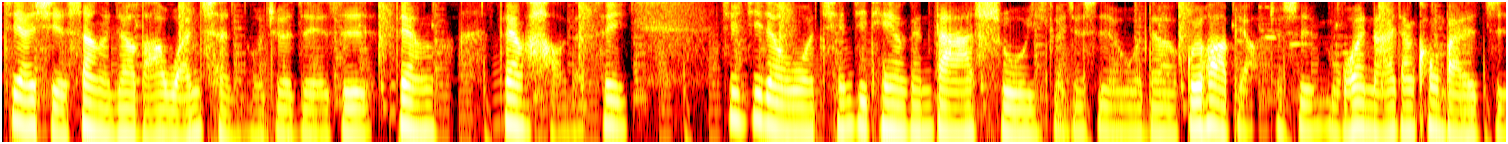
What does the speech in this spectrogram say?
既然写上了，就要把它完成。我觉得这也是非常非常好的。所以记不记得我前几天有跟大家说一个，就是我的规划表，就是我会拿一张空白的纸，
